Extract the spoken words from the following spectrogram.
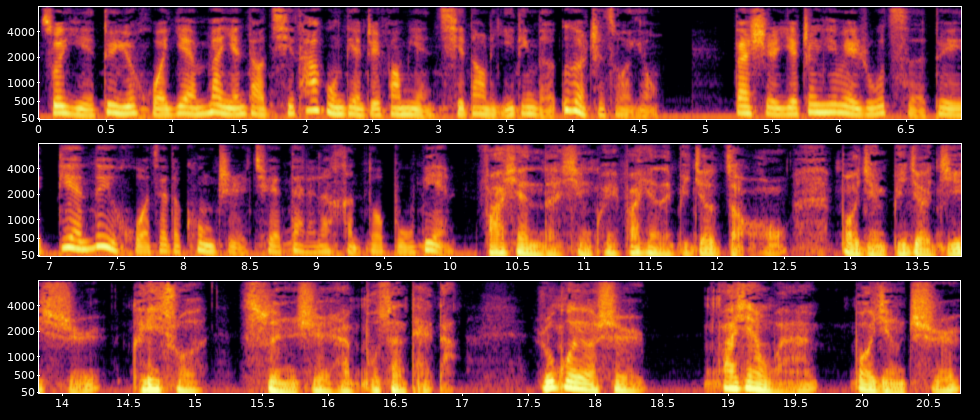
所以对于火焰蔓延到其他宫殿这方面起到了一定的遏制作用。但是也正因为如此，对殿内火灾的控制却带来了很多不便。发现的幸亏发现的比较早，报警比较及时，可以说损失还不算太大。如果要是发现晚，报警迟，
